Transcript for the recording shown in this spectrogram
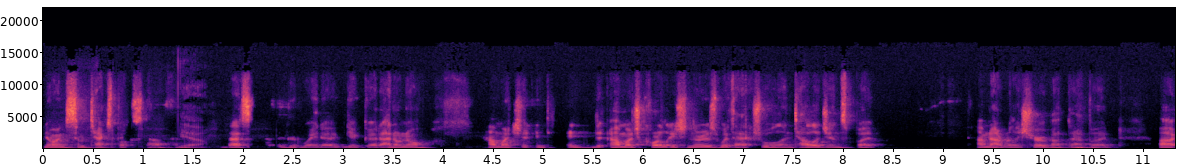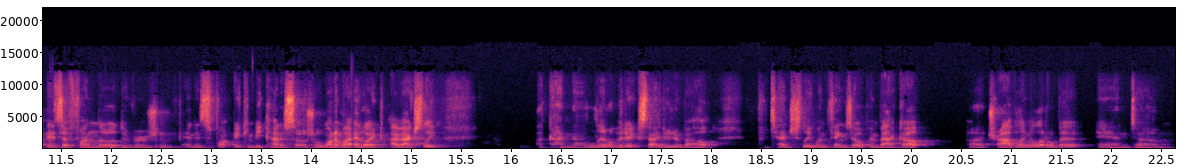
knowing some textbook stuff. And yeah, that's a good way to get good. I don't know how much in, in, how much correlation there is with actual intelligence, but I'm not really sure about that. But uh, it's a fun little diversion, and it's fun. It can be kind of social. One of my like, I've actually gotten a little bit excited about potentially when things open back up, uh, traveling a little bit, and um,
